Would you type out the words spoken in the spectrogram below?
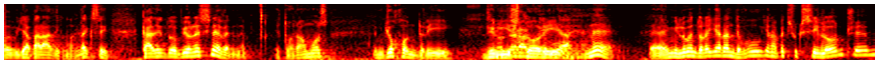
για παράδειγμα. Εντάξει. Κάτι το οποίο δεν συνέβαινε. Ε, τώρα όμως είναι πιο χοντρή η Δίνονται ιστορία. ραντεβού. Ναι. Ε, μιλούμε τώρα για ραντεβού για να παίξουν ξύλο και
